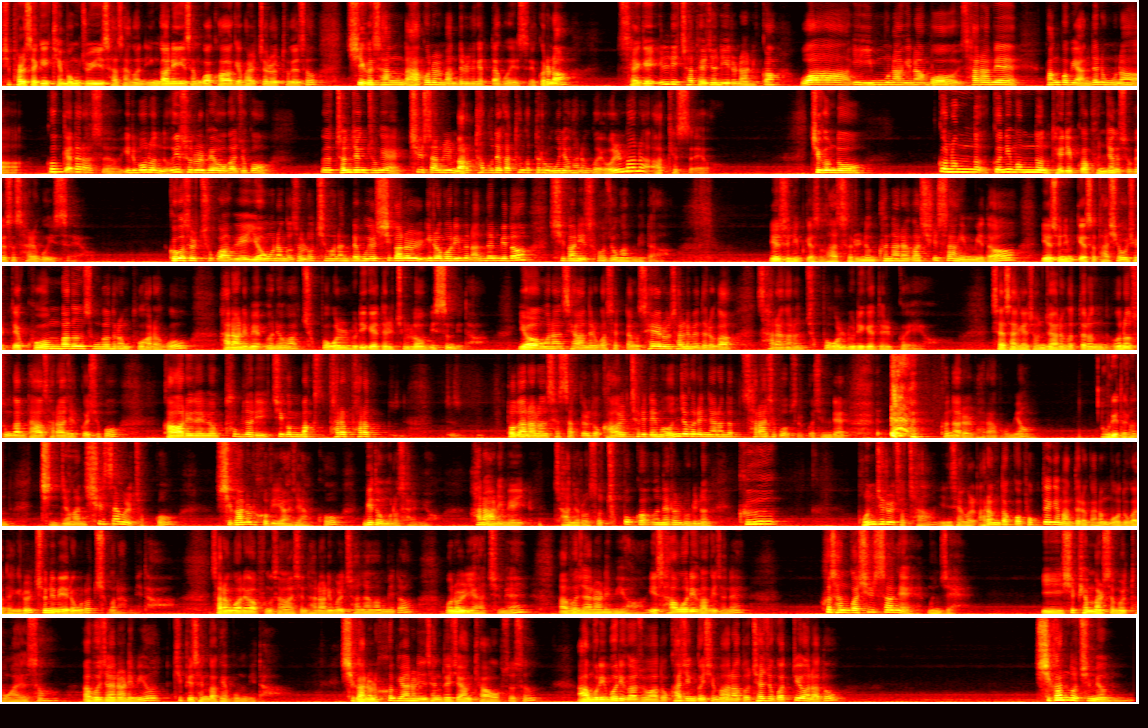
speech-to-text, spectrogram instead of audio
18세기 계몽주의 사상은 인간의 이성과 과학의 발전을 통해서 지구상 낙원을 만들겠다고 했어요. 그러나 세계 1, 2차 대전이 일어나니까 와, 이 인문학이나 뭐 사람의 방법이 안 되는구나. 그 깨달았어요. 일본은 의술을 배워가지고 그 전쟁 중에 731 마루타 부대 같은 것들을 운영하는 거예요. 얼마나 악했어요. 지금도 끊임없는, 끊임없는 대립과 분쟁 속에서 살고 있어요. 그것을 추구하기 위해 영원한 것을 놓치면 안 되고요. 시간을 잃어버리면 안 됩니다. 시간이 소중합니다. 예수님께서 다스리는 그 나라가 실상입니다. 예수님께서 다시 오실 때 구원받은 성도들은 부활하고 하나님의 은혜와 축복을 누리게 될 줄로 믿습니다. 영원한 새하늘과 새 땅, 새 예루살렘에 들어가 살아가는 축복을 누리게 될 거예요. 세상에 존재하는 것들은 어느 순간 다 사라질 것이고 가을이 되면 풀들이 지금 막 파릇파릇 돋아나는 새싹들도 가을철이 되면 언제 그랬냐는 듯 사라지고 없을 것인데 그날을 바라보며 우리들은 진정한 실상을 쫓고 시간을 허비하지 않고 믿음으로 살며 하나님의 자녀로서 축복과 은혜를 누리는 그 본질을 쫓아 인생을 아름답고 복되게 만들어가는 모두가 되기를 주님의 이름으로 축원합니다. 사랑과 은혜가 풍성하신 하나님을 찬양합니다. 오늘 이 아침에 아버지 하나님이여 이 4월이 가기 전에 허상과 실상의 문제 이 시편 말씀을 통하여서 아버지 하나님이여 깊이 생각해 봅니다. 시간을 허비하는 인생 되지 않게 하옵소서. 아무리 머리가 좋아도 가진 것이 많아도 재주가 뛰어나도 시간 놓치면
